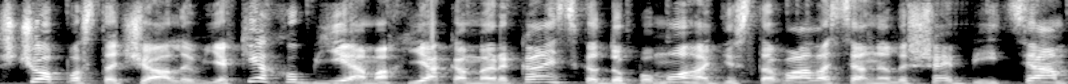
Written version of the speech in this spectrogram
Що постачали, в яких об'ємах, як американська допомога діставалася не лише бійцям,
